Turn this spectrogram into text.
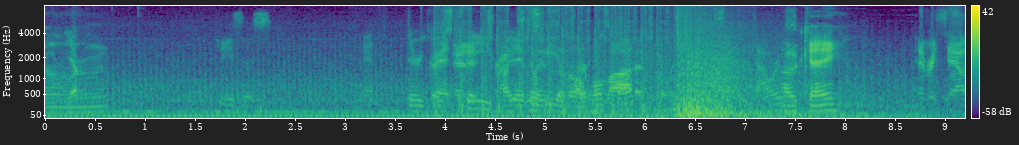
Don't Yep. Jesus. There they're granted, be a lot of Okay. Every thousand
